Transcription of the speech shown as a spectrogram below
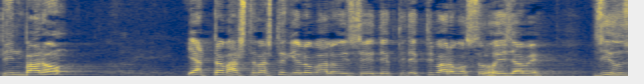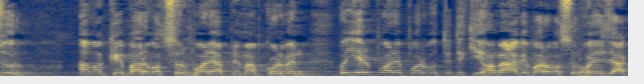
তিন বারো? একটা ভাসতে ভাসতে গেল ভালো হয়েছে। দেখতে দেখতে বারো বছর হয়ে যাবে। জি, হুজুর, আমাকে বারো বছর পরে আপনি মাফ করবেন। কই, এর পরে পরবর্তীতে কি হবে? আগে বারো বছর হয়ে যাক।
